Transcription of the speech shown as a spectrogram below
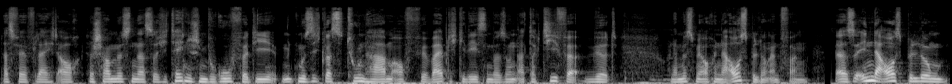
dass wir vielleicht auch da schauen müssen, dass solche technischen Berufe, die mit Musik was zu tun haben, auch für weiblich gelesene Personen attraktiver wird. Und da müssen wir auch in der Ausbildung anfangen. Also in der Ausbildung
